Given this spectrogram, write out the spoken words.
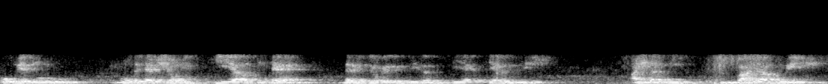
Ou mesmo você questione que ela sequer deve ser obedecida, se é que ela existe. Ainda assim, invariavelmente,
